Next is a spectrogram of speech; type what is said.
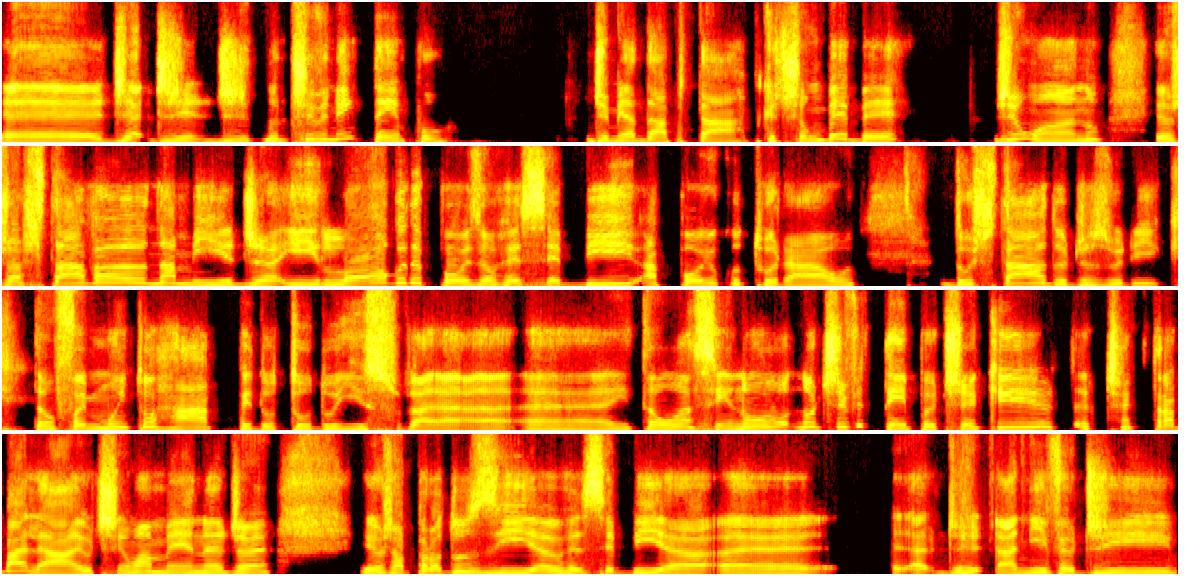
é, de, de, de, não tive nem tempo de me adaptar, porque tinha um bebê de um ano, eu já estava na mídia e logo depois eu recebi apoio cultural do Estado de Zurique. Então foi muito rápido tudo isso. É, é, então, assim, não, não tive tempo, eu tinha, que, eu tinha que trabalhar, eu tinha uma manager, eu já produzia, eu recebia é, a nível de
